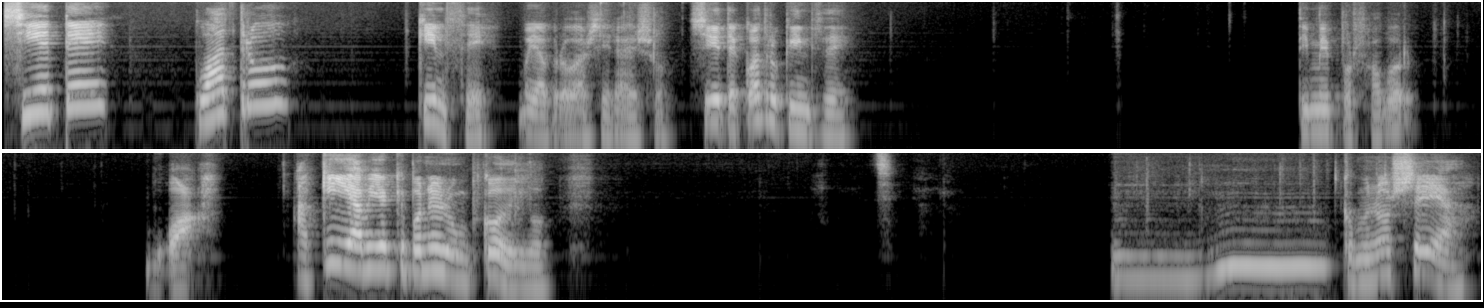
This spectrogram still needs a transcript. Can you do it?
7, 4, 15. Voy a probar si era eso. 7, 4, 15. Dime, por favor. ¡Buah! Aquí había que poner un código. Como no sea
